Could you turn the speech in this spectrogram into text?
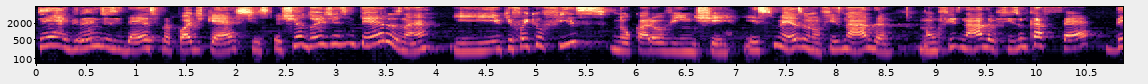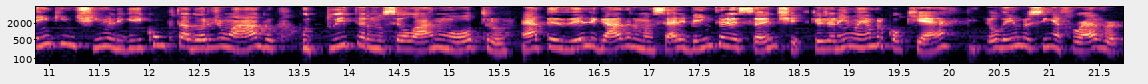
ter grandes ideias para podcasts. Eu tinha dois dias inteiros, né? E o que foi que eu fiz, meu caro ouvinte? Isso mesmo, não fiz nada. Não fiz nada. Eu fiz um café bem quentinho. Liguei o computador de um lado, o Twitter no celular no outro, né? a TV ligada numa série bem interessante, que eu já nem lembro qual que é. Eu lembro, sim, é Forever.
